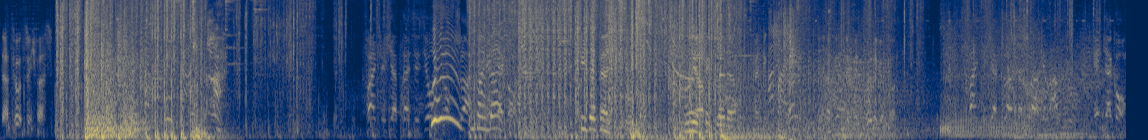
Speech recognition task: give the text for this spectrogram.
Da tut sich was. Feindlicher! Präzisionsluftschlag. I'm coming back. Two Ja, seconds. ich bin tot. I'm gonna fix loadout. Hab einen. Feindlicher Clusterschlag im Anflug. Hintergrund.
